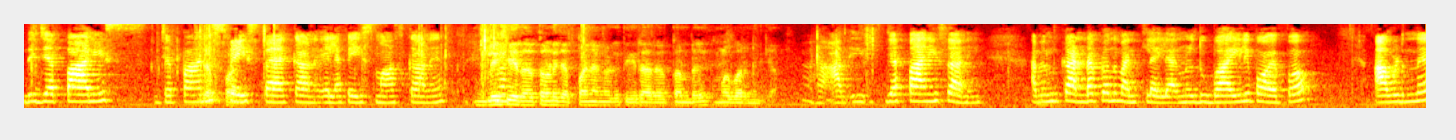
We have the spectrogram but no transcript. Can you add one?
ഇത് ജപ്പാനീസ് ജപ്പാനീസ്. ഫേസ് പാക്ക് ആണ്. അല്ല ഫേസ് മാസ്ക് ആണ്. ഇംഗ്ലീഷ് ചെയ്താത്തോണ്ട് ജപ്പാൻ ഞങ്ങൾക്ക് തീരെ അറിയാത്തോണ്ട് നമ്മൾ പറഞ്ഞിരിക്കാം അത് ഈ ജപ്പാനീസ് ആണ് അപ്പൊ നമുക്ക് കണ്ടപ്പോ ഒന്നും മനസ്സിലായില്ല. നമ്മൾ ദുബായിൽ പോയപ്പോ അവിടുന്ന്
